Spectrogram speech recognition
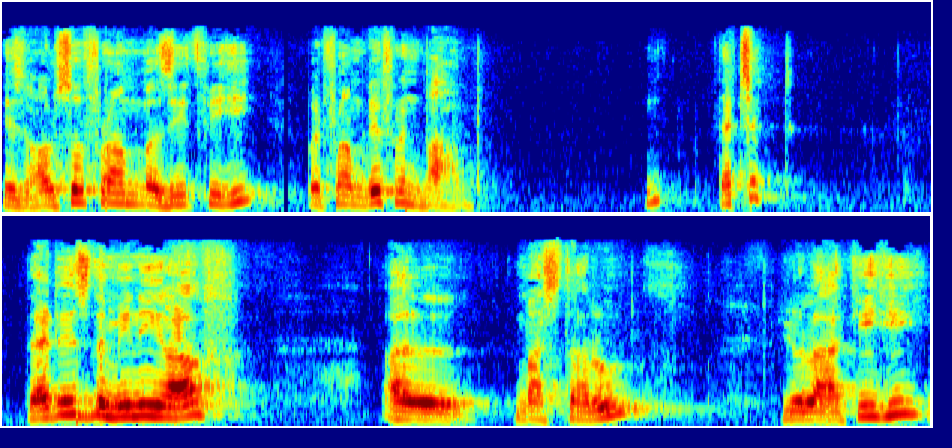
is also from mazid fihi, but from different bab. Hmm? That's it. That is the meaning of al mastaru yulakihi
